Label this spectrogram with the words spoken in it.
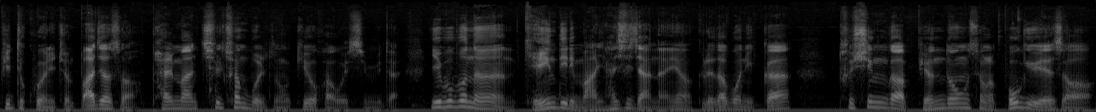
비트코인이 좀 빠져서 8만 7천 불 정도 기록하고 있습니다. 이 부분은 개인들이 많이 하시잖아요. 그러다 보니까 투신과 변동성을 보기 위해서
